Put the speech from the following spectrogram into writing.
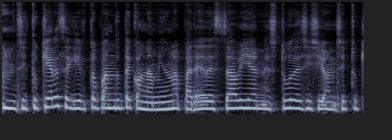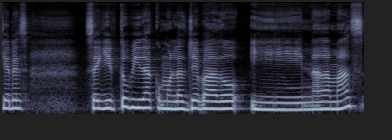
si tú quieres seguir topándote con la misma pared, está bien, es tu decisión. Si tú quieres seguir tu vida como la has llevado y nada más,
